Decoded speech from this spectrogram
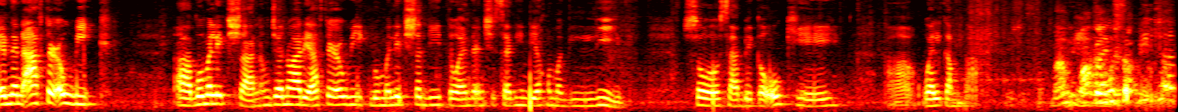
And then after a week, uh, bumalik siya. Nung January, after a week, bumalik siya dito and then she said, hindi ako mag-leave. So sabi ko, okay, uh, welcome back. Ma'am, Okay. kamusta po sa?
